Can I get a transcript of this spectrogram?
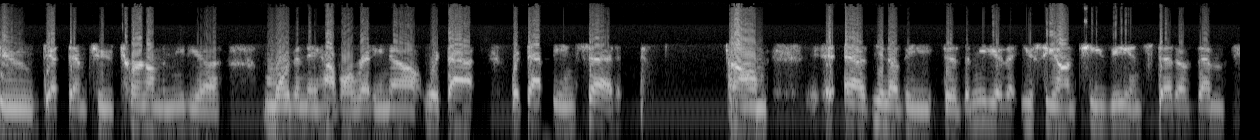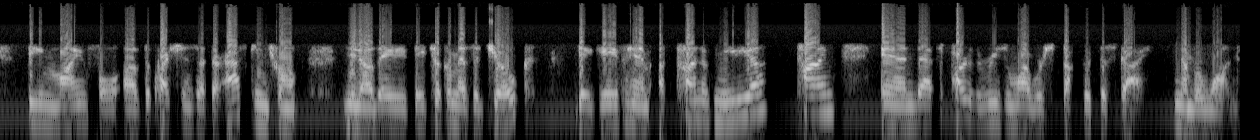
to get them to turn on the media more than they have already. Now, with that with that being said, um, uh, you know the, the the media that you see on TV, instead of them being mindful of the questions that they're asking Trump, you know they they took them as a joke they gave him a ton of media time, and that's part of the reason why we're stuck with this guy, number one.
